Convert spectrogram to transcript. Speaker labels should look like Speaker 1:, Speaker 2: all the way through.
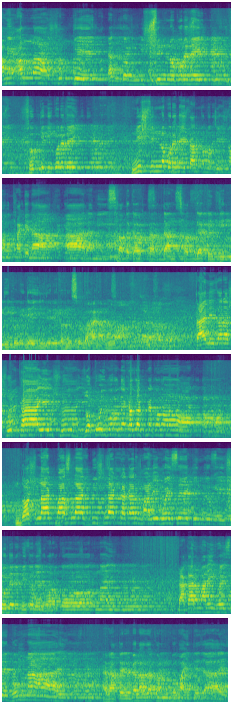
Speaker 1: আমি আল্লাহ সুদকে একদম নিশ্চিন্ন করে দেই। সুদকে কি করে দেই? নিশ্চিন্ন করে দেয় তার কোনো চিহ্ন থাকে না। আর আমি সদকা অর্থাৎ দান সদগাকে বৃদ্ধি করে দেই সুবাহান তাইলে যারা সুদ খায়, এই সুদ যতই বড় দেখা যাক না কেন দশ লাখ, পাঁচ লাখ, বিশ লাখ টাকার মালিক হয়েছে, কিন্তু এই সুদের ভিতরে বরকত নাই। টাকার মালিক হয়েছে, ঘুম নাই। রাতের বেলা যখন ঘুমাইতে যায়,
